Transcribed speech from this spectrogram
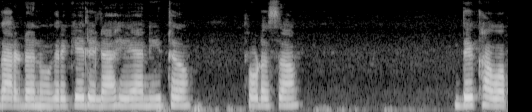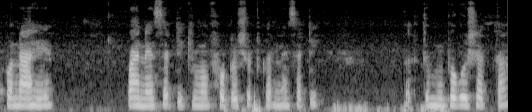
गार्डन वगैरे केलेलं आहे आणि इथं थोडंसं देखावा पण आहे पाहण्यासाठी किंवा फोटोशूट करण्यासाठी. तर तुम्ही बघू शकता.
